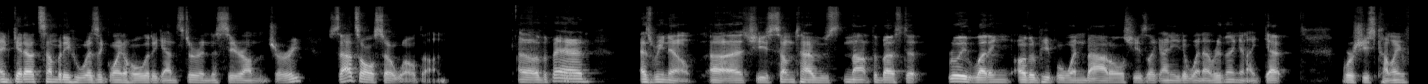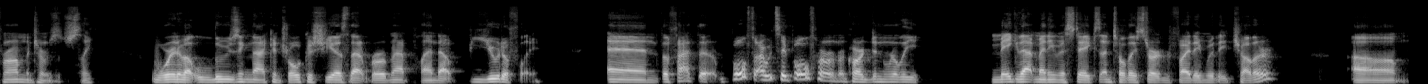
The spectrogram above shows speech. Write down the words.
And get out somebody who isn't going to hold it against her and Naseer on the jury. So that's also well done. Uh, the bad, as we know, uh, she's sometimes not the best at really letting other people win battles. She's like, I need to win everything. And I get where she's coming from in terms of just like worried about losing that control because she has that roadmap planned out beautifully. And the fact that both, I would say, both her and Ricard didn't really make that many mistakes until they started fighting with each other. Um,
